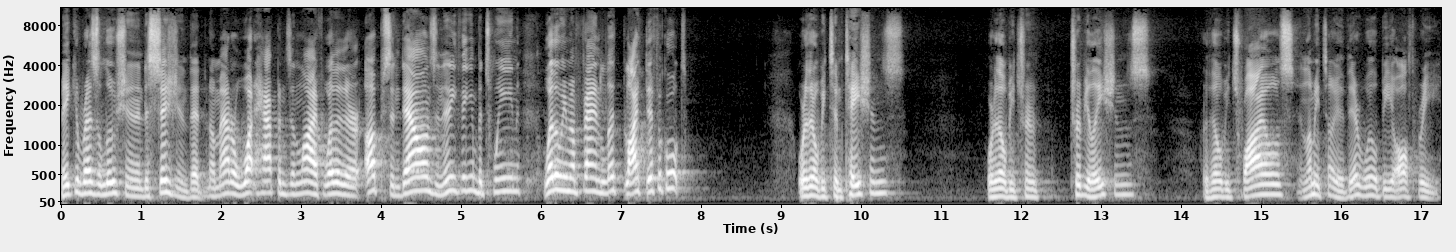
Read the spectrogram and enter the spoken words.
Make a resolution and a decision that no matter what happens in life, whether there are ups and downs and anything in between, whether we might find life difficult, or there will be temptations, or there will be tri- tribulations, or there'll be trials. And let me tell you, there will be all three.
